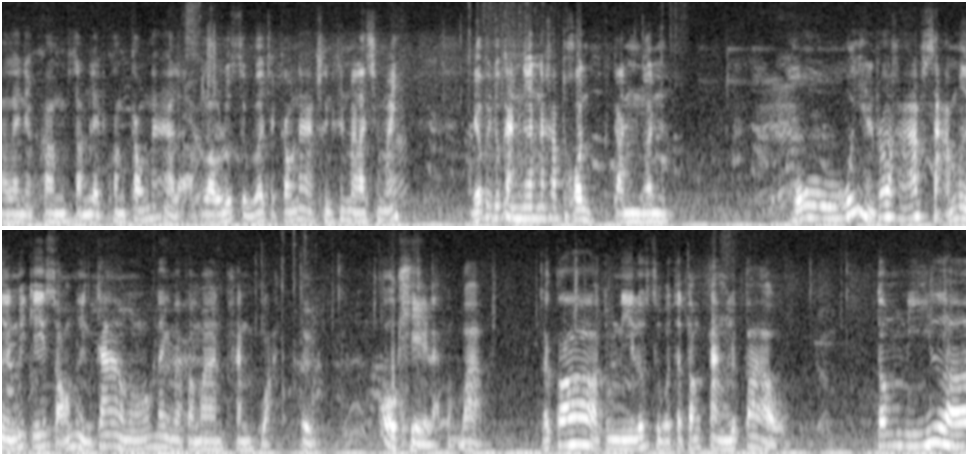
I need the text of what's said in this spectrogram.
อะไรเนี่ยความสำเร็จความก้าวหน้าเหรอเรารู้สึกว่าจะก้าวหน้าขึ้นขึ้นมาแล้วใช่ไหมเดี๋ยวไปดูการเงินนะครับทุกคนการเงินโอ้ยเห็นป่ะครับสามหมื่นเมื่อกี้สองหมื่นเก้าเนาะได้มาประมาณพันกว่าเออก็โอเคแหละผมว่า แล้วก็ตรงนี้รู้สึกว่าจะต้องตั้งหรือเปล่า ตรงนี้เหรอ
